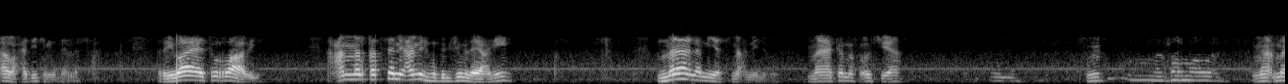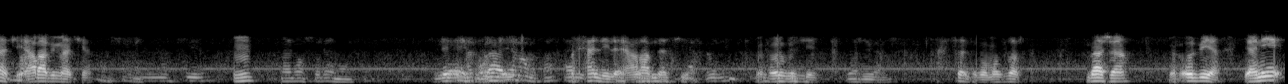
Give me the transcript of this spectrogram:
أو حديث مدلس. رواية الراوي. عمن قد سمع منه بالجملة يعني. ما لم يسمع منه. ما كم مفعول شيء. ما ماشي إعرابي ماشي؟ محلي لإعراب ذاتية مفعول به أحسنت أبو مصدر باشا مفعول بها يعني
